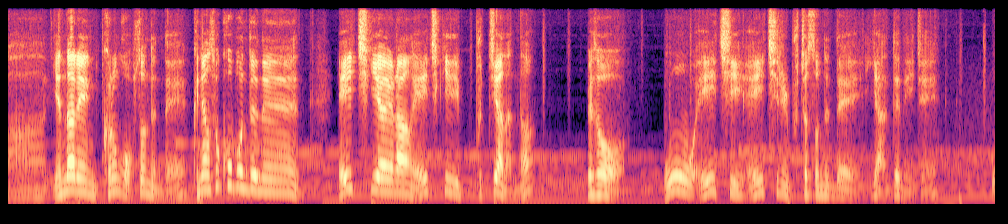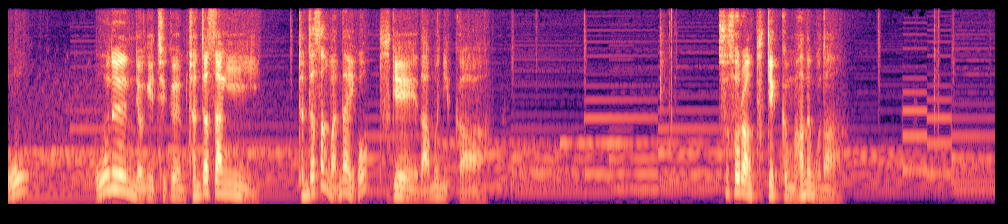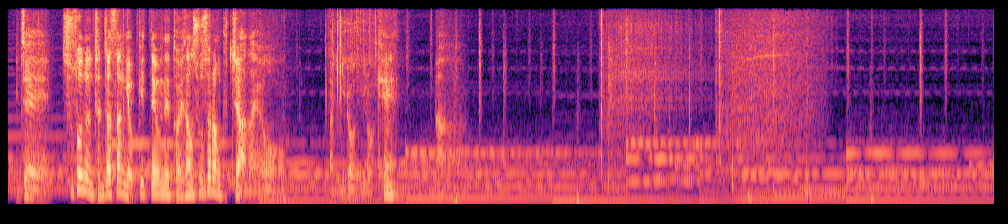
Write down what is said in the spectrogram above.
아, 옛날엔 그런 거 없었는데. 그냥 소코본드는 H기랑 H키 붙지 않았나? 그래서 O, H, H를 붙였었는데 이게 안 되네, 이제. O? O는 여기 지금 전자쌍이 전자쌍 맞나 이거? 두 개 남으니까 수소랑 붙게끔 하는구나. 이제 수소는 전자쌍이 없기 때문에 더 이상 수소랑 붙지 않아요. 아, 이런 이렇게. 아.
